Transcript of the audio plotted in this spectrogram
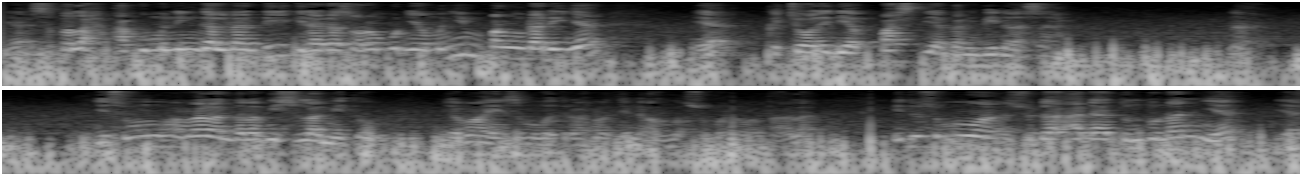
ya setelah aku meninggal nanti tidak ada seorang pun yang menyimpang darinya ya kecuali dia pasti akan binasa nah jadi semua amalan dalam Islam itu jemaah yang semoga dirahmati Allah Subhanahu wa taala itu semua sudah ada tuntunannya ya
